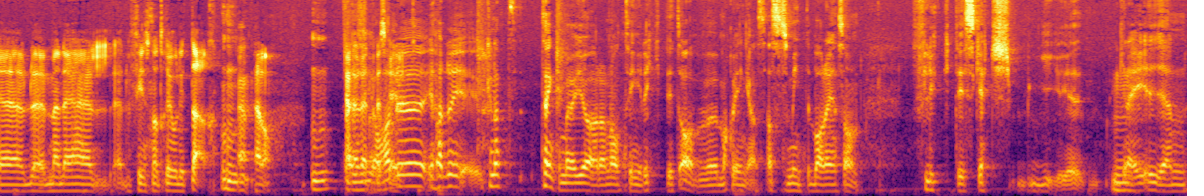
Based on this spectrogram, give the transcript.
eh, det, men det, är, det finns något roligt där. Eller? Är det rätt jag, beskrivet? hade, jag hade kunnat tänka mig att göra någonting riktigt av eh, Machine Guns. Alltså som inte bara är en sån flyktig sketchgrej i en eh,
